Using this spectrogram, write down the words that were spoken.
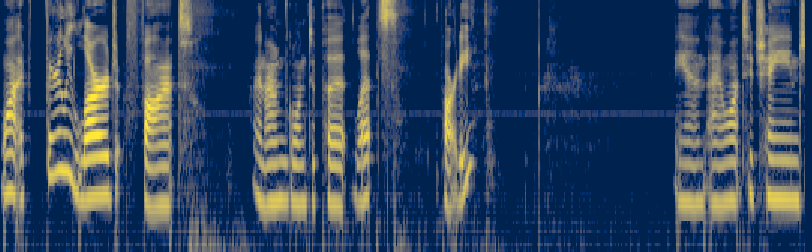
Want a fairly large font, and I'm going to put Let's Party and I want to change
